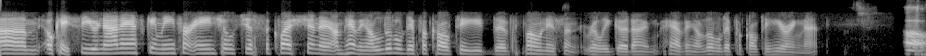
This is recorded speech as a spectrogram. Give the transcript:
Um, okay, so you're not asking me for angels, just the question. I- I'm having a little difficulty. The phone isn't really good. I'm having a little difficulty hearing that. Oh,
